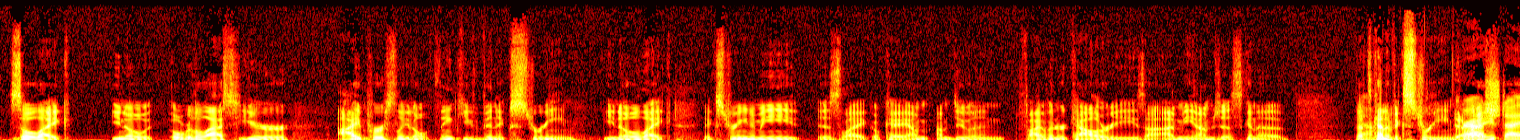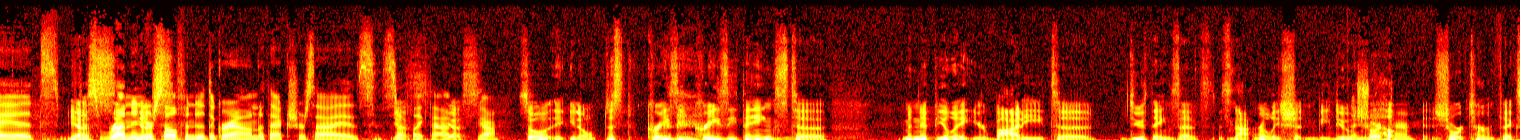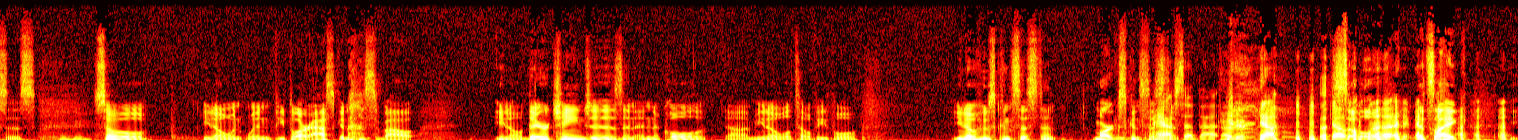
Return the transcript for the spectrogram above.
So like you know over the last year, I personally don't think you've been extreme. You know, like extreme to me is like okay, I'm I'm doing 500 calories. I, I mean, I'm just gonna. That's Yeah. kind of extreme, Crash right? diets, Yes, just running yes. yourself into the ground with exercise, stuff Yes, like that. yes. Yeah. So you know, just crazy, crazy things to manipulate your body to do things that it's, it's not really shouldn't be doing. short term. short term fixes. Mm-hmm. So, you know, when when people are asking us about, you know, their changes, and, and Nicole, um, you know, will tell people, you know, who's consistent. Mark's consistent. I have said that. Have you? yeah. Yep. So it's like,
